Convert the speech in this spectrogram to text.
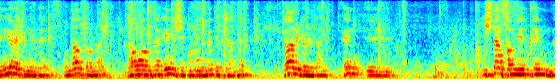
Yeni yönetimin de bundan sonra davamıza en iyi şekilde hizmet edeceğine canı gönülden en e, işten samimiyetlerimle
